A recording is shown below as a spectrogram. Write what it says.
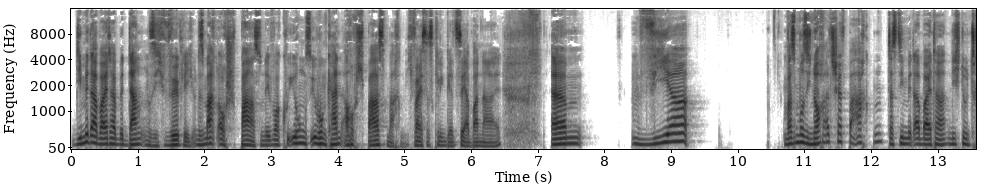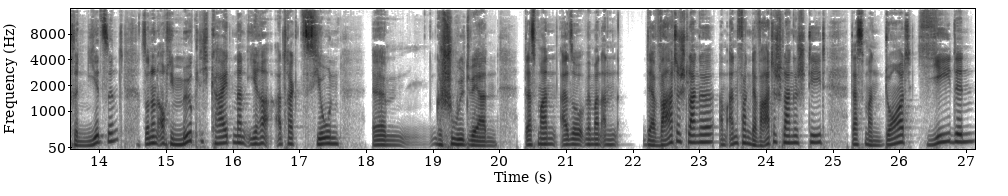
Die Mitarbeiter bedanken sich wirklich und es macht auch Spaß. Und Evakuierungsübung kann auch Spaß machen. Ich weiß, das klingt jetzt sehr banal. Ähm, wir was muss ich noch als Chef beachten? Dass die Mitarbeiter nicht nur trainiert sind, sondern auch die Möglichkeiten an ihrer Attraktion ähm, geschult werden dass man also, wenn man an der Warteschlange, am Anfang der Warteschlange steht, dass man dort jeden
